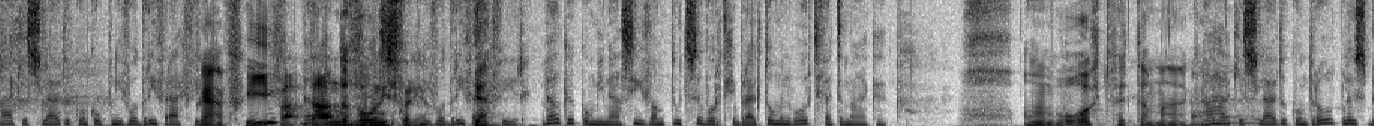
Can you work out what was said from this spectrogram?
haakje sluiten Ctrl kopniveau 3 vraag 4. Vraag 4. Va- Daan, de volgende is voor jou. Kopniveau 3 vraag 4. Welke combinatie van toetsen wordt gebruikt om een woord vet te maken? Om woord vet te A maken. haakje sluiten Ctrl plus B.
